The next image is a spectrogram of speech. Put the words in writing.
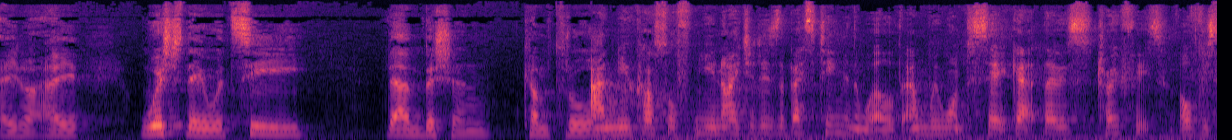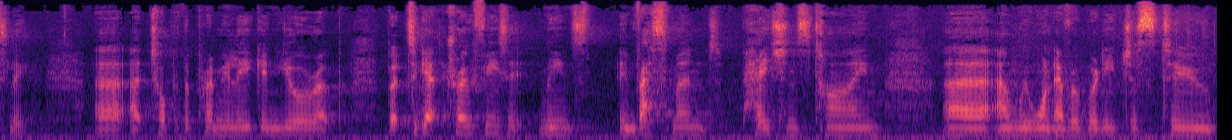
I, you know, I wish they would see the ambition come through. And Newcastle United is the best team in the world, and we want to see it get those trophies, obviously. Uh, at top of the Premier League in Europe. But to get trophies, it means investment, patience, time, uh, and we want everybody just to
